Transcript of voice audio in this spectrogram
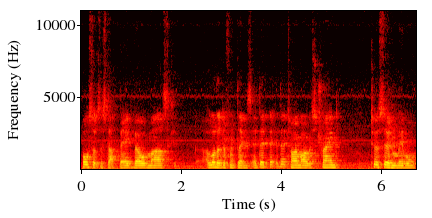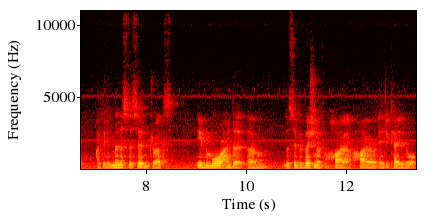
all sorts of stuff, bag valve mask, a lot of different things. At that, at that time, I was trained to a certain level. I could administer certain drugs, even more under um, the supervision of higher, higher educated or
